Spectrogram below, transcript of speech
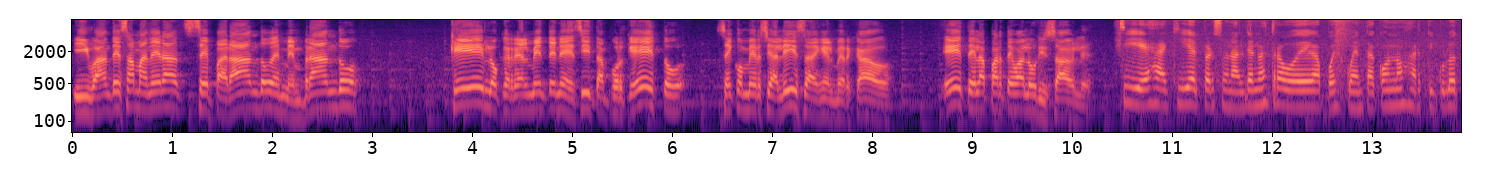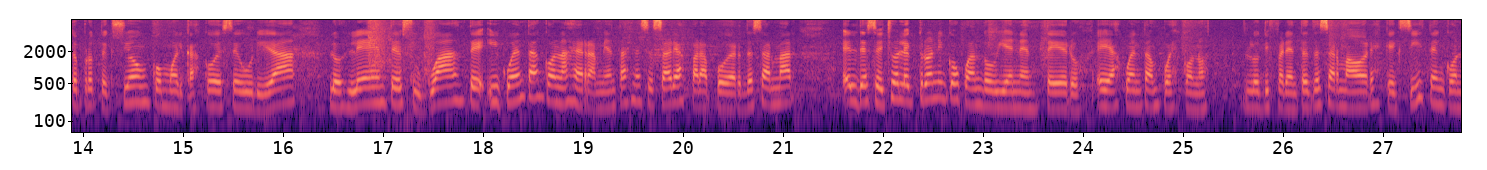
y van de esa manera separando, desmembrando qué es lo que realmente necesitan, porque esto se comercializa en el mercado. Esta es la parte valorizable. Si es aquí, el personal de nuestra bodega pues cuenta con los artículos de protección como el casco de seguridad, los lentes, su guante y cuentan con las herramientas necesarias para poder desarmar el desecho electrónico cuando viene entero. Ellas cuentan pues con los, diferentes desarmadores que existen, con,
